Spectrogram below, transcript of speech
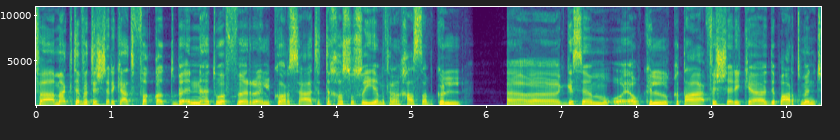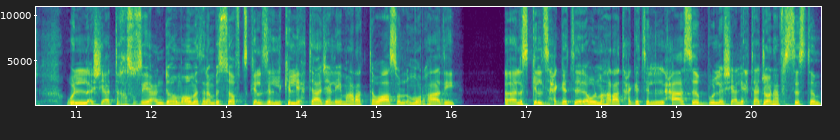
فما اكتفت الشركات فقط بأنها توفر الكورسات التخصصية مثلا خاصة بكل آه، قسم أو كل قطاع في الشركة department والأشياء التخصصية عندهم أو مثلا بال soft skills اللي الكل يحتاجها اللي مهارات التواصل الأمور هذه. آه، ال skills حقت أو المهارات حقت الحاسب والأشياء اللي يحتاجونها في ال system.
